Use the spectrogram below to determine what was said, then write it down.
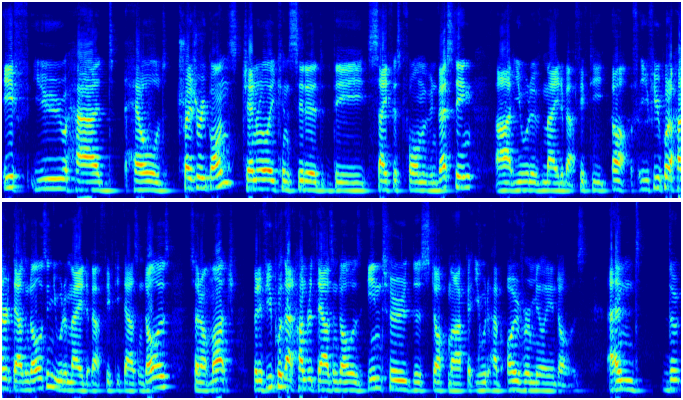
if you had held treasury bonds generally considered the safest form of investing uh, you would have made about fifty. Oh, if you put hundred thousand dollars in, you would have made about fifty thousand dollars. So not much. But if you put that hundred thousand dollars into the stock market, you would have over a million dollars. And the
